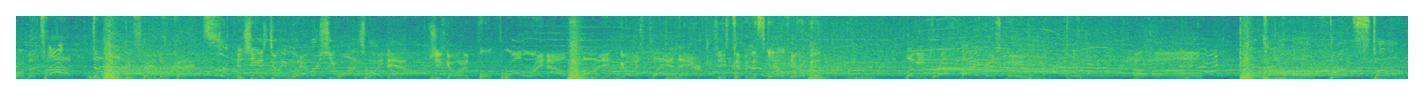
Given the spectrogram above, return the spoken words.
From the top, axe handle connects. And she is doing whatever she wants right now. She's going at full throttle right now. Oh, it didn't go as planned there. She's tipping the scales here a bit. Looking for a high-risk move. Uh-oh. Double foot stomp.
